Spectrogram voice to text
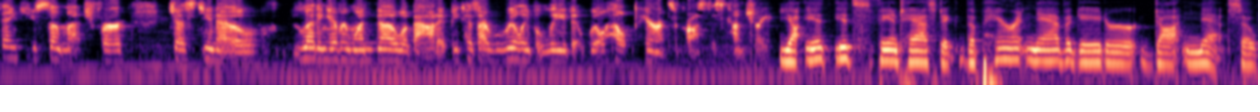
thank you so much for just, you know, letting everyone know about it because I really believe it will help parents across this country. Yeah, it, it's fantastic. Theparentnavigator.net. So,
